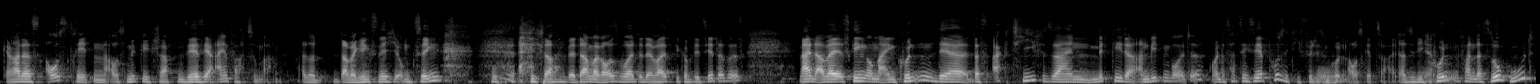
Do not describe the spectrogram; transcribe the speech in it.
gerade das Austreten aus Mitgliedschaften sehr, sehr einfach zu machen. Also dabei ging es nicht um Xing. Ich glaube, wer da mal raus wollte, der weiß, wie kompliziert das ist. Nein, aber es ging um einen Kunden, der das aktiv seinen Mitgliedern anbieten wollte. Und das hat sich sehr positiv für diesen mhm. Kunden ausgezahlt. Also die ja. Kunden fanden das so gut,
